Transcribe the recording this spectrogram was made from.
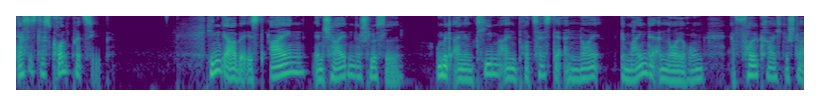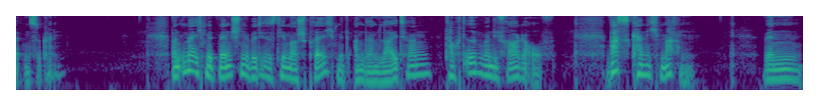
Das ist das Grundprinzip. Hingabe ist ein entscheidender Schlüssel, um mit einem Team einen Prozess der Erneu Gemeindeerneuerung erfolgreich gestalten zu können. Wann immer ich mit Menschen über dieses Thema spreche, mit anderen Leitern, taucht irgendwann die Frage auf, was kann ich machen, wenn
